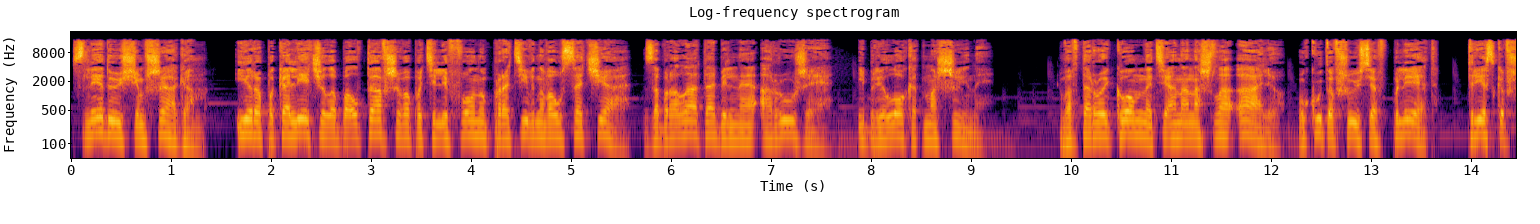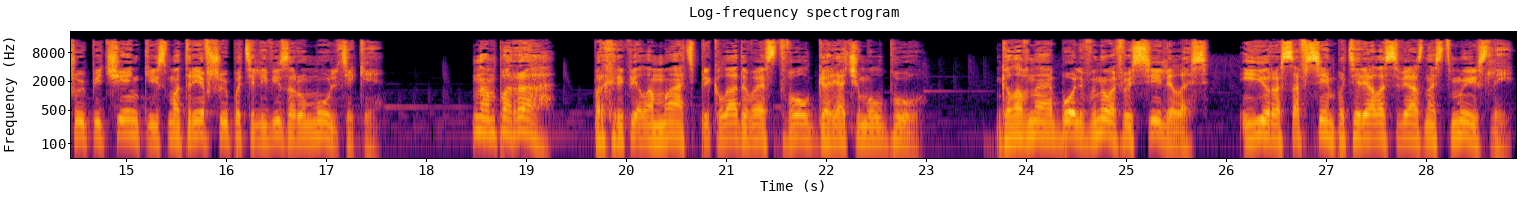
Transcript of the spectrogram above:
Следующим шагом Ира покалечила болтавшего по телефону противного усача, забрала табельное оружие и брелок от машины. Во второй комнате она нашла Алю, укутавшуюся в плед, трескавшую печеньки и смотревшую по телевизору мультики. «Нам пора!» – прохрипела мать, прикладывая ствол к горячему лбу. Головная боль вновь усилилась, и Ира совсем потеряла связность мыслей,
